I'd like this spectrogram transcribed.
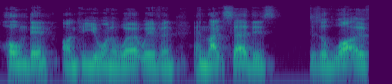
honed in on who you want to work with, and and like you said, there's there's a lot of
